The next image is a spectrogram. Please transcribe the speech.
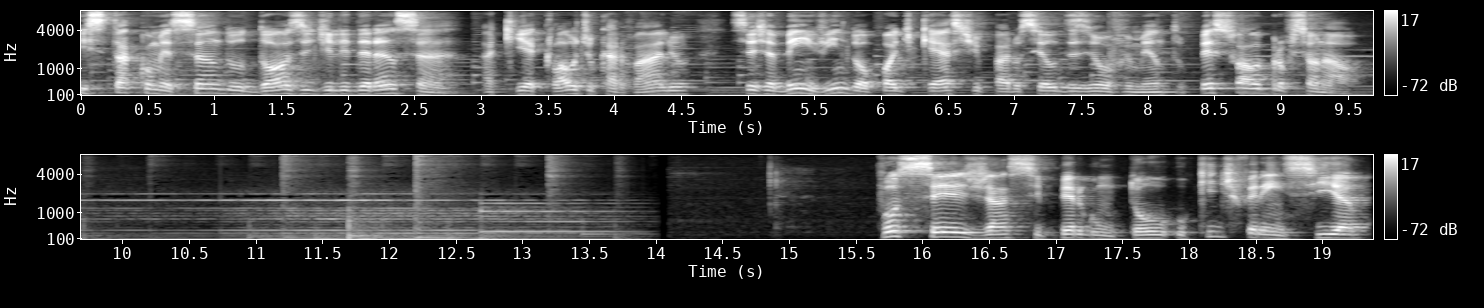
Está começando Dose de Liderança. Aqui é Cláudio Carvalho. Seja bem-vindo ao podcast para o seu desenvolvimento pessoal e profissional. Você já se perguntou o que diferencia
